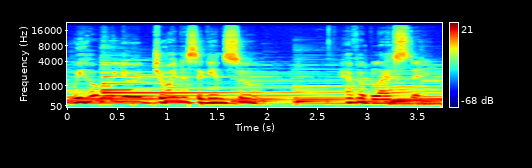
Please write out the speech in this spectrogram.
We hope you join us again soon. Have a blessed day.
